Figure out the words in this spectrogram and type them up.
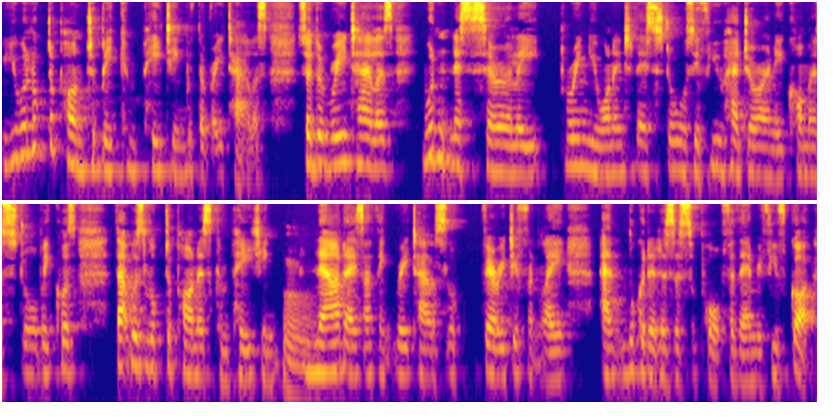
you were looked upon to be competing with the retailers. So the retailers wouldn't necessarily bring you on into their stores if you had your own e commerce store because that was looked upon as competing. Mm. Nowadays, I think retailers look very differently and look at it as a support for them. If you've got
